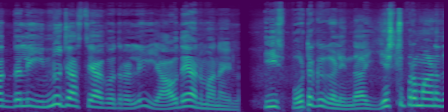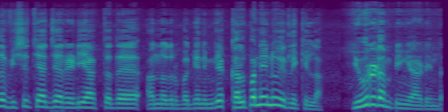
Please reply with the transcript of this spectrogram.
ಭಾಗದಲ್ಲಿ ಇನ್ನೂ ಜಾಸ್ತಿ ಆಗೋದ್ರಲ್ಲಿ ಯಾವುದೇ ಅನುಮಾನ ಇಲ್ಲ. ಈ ಸ್ಫೋಟಕಗಳಿಂದ ಎಷ್ಟು ಪ್ರಮಾಣದ ವಿಷತ್ಯಾಜ್ಯ ರೆಡಿ ಆಗ್ತದೆ ಅನ್ನೋದ್ರ ಬಗ್ಗೆ ನಿಮಗೆ ಕಲ್ಪನೆನೂ ಇರಲಿಕ್ಕಿಲ್ಲ. ಇವ್ರ ಡಂಪಿಂಗ್ ಯಾರ್ಡಿಂದ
